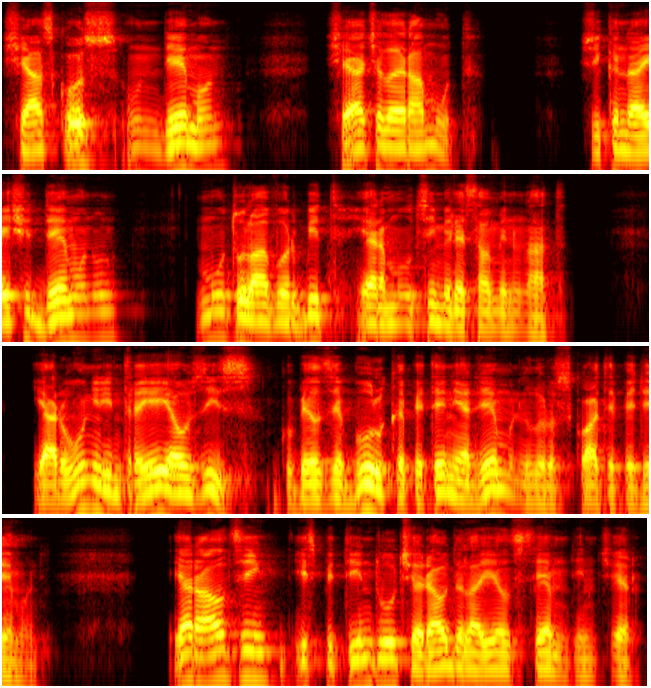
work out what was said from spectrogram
Și a scos un demon și acela era mut. Și când a ieșit demonul, mutul a vorbit, iar mulțimile s-au minunat. Iar unii dintre ei au zis, cu Belzebul, căpetenia demonilor scoate pe demoni iar alții, ispitindu-l, cereau de la el semn din cer.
